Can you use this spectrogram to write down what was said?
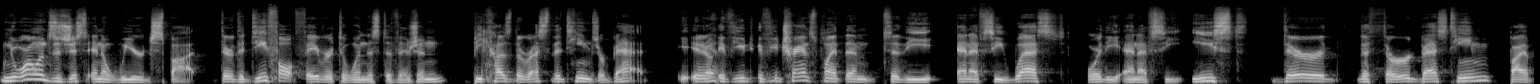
New Orleans is just in a weird spot. They're the default favorite to win this division because the rest of the teams are bad. You know, yeah. if you if you transplant them to the NFC West or the NFC East, they're the third best team by a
